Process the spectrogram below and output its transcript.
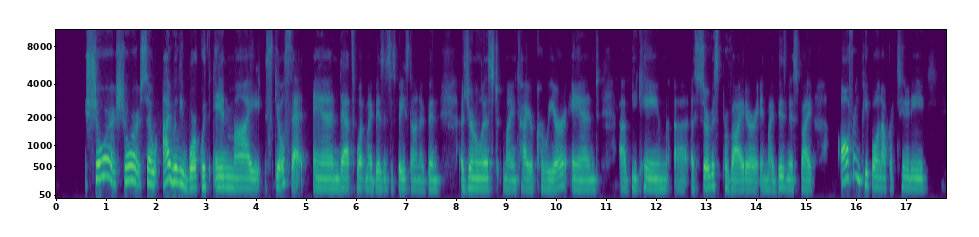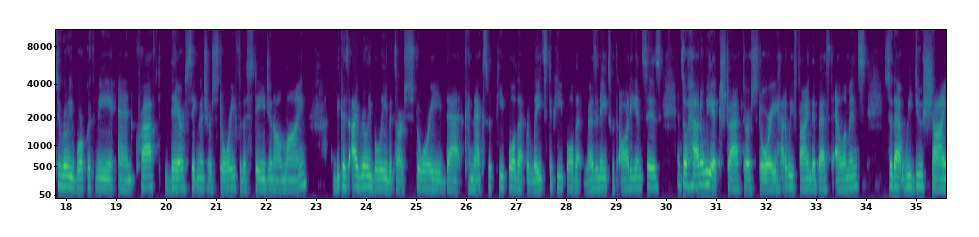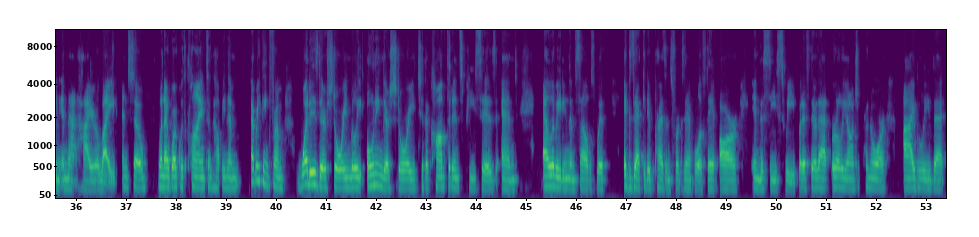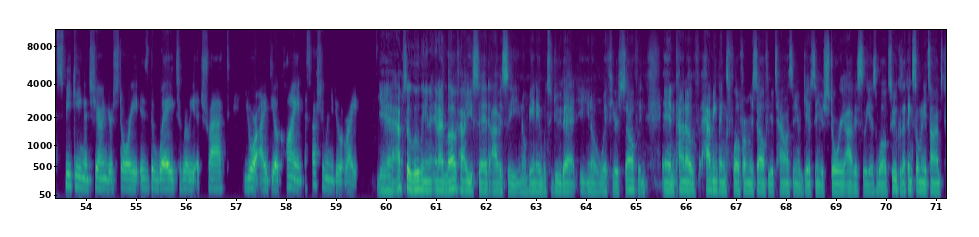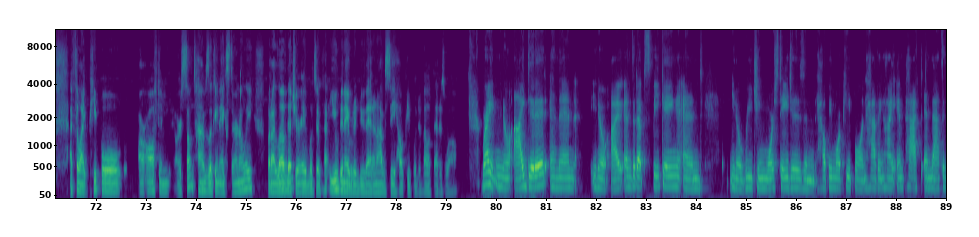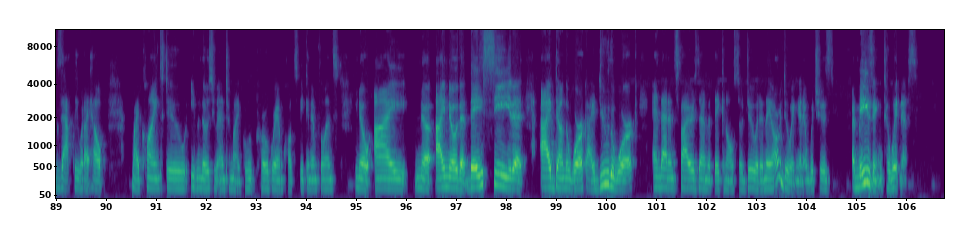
Sure, sure. So I really work within my skill set, and that's what my business is based on. I've been a journalist my entire career and uh, became uh, a service provider in my business by offering people an opportunity to really work with me and craft their signature story for the stage and online because I really believe it's our story that connects with people, that relates to people, that resonates with audiences. And so, how do we extract our story? How do we find the best elements so that we do shine in that higher light? And so, when I work with clients, I'm helping them everything from what is their story and really owning their story to the confidence pieces and elevating themselves with executive presence, for example, if they are in the C suite. But if they're that early entrepreneur, I believe that speaking and sharing your story is the way to really attract your ideal client, especially when you do it right. Yeah, absolutely. And, and I love how you said, obviously, you know, being able to do that, you know, with yourself and, and kind of having things flow from yourself, your talents and your gifts and your story, obviously, as well, too. Because I think so many times I feel like people are often are sometimes looking externally but i love that mm-hmm. you're able to you've been able to do that and obviously help people develop that as well right you know i did it and then you know i ended up speaking and you know reaching more stages and helping more people and having high impact and that's exactly what i help my clients do even those who enter my group program called speak and influence. You know i know i know that they see that i've done the work i do the work and that inspires them that they can also do it and they are doing it and which is amazing to witness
